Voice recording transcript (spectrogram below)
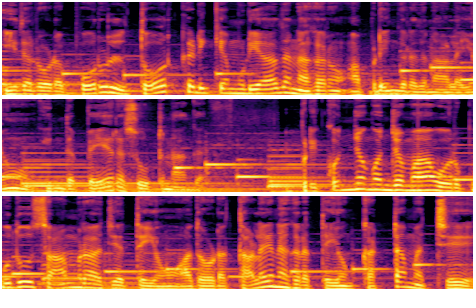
இதனோட பொருள் தோற்கடிக்க முடியாத நகரம் அப்படிங்கிறதுனாலையும் இந்த பெயரை சூட்டுனாங்க. இப்படி கொஞ்சம் கொஞ்சமாக ஒரு புது சாம்ராஜ்யத்தையும் அதோட தலைநகரத்தையும் கட்டமைச்சு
